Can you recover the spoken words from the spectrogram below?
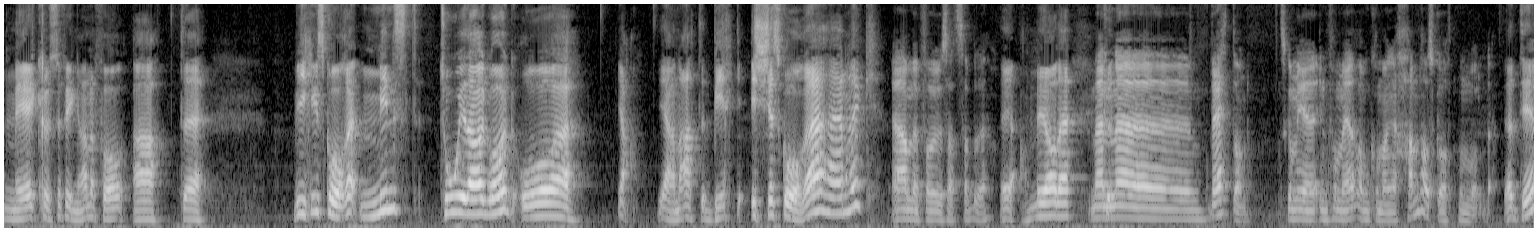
Vi krysser fingrene for at eh, Viking skårer minst to i dag òg, og eh, ja, gjerne at Birk ikke skårer, Henrik. Ja, vi får jo satse på det. Ja, vi gjør det. Men uh, Veton, skal vi informere om hvor mange han har skåret mot Molde? Ja, Det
